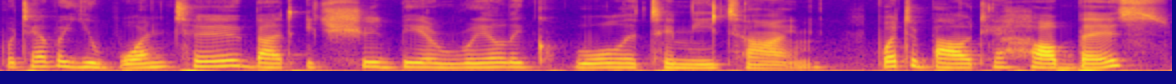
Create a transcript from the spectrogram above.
whatever you want to, but it should be a really quality me time. What about your hobbies?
